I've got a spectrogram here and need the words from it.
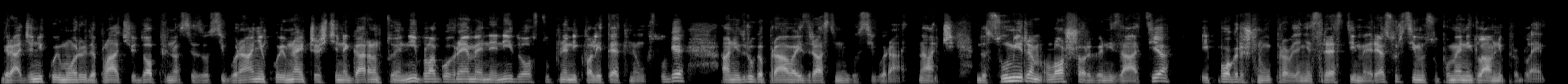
građani koji moraju da plaćaju doprinose za osiguranje, koji im najčešće ne garantuje ni blagovremene, ni dostupne, ni kvalitetne usluge, a ni druga prava iz zdravstvenog osiguranja. Znači, da sumiram, loša organizacija, i pogrešno upravljanje sredstvima i resursima su po meni glavni problemi.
